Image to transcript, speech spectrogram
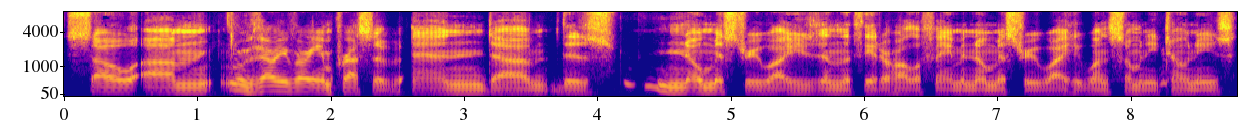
so um, very, very impressive. And um, there's no mystery why he's in the Theater Hall of Fame, and no mystery why he won so many Tonys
